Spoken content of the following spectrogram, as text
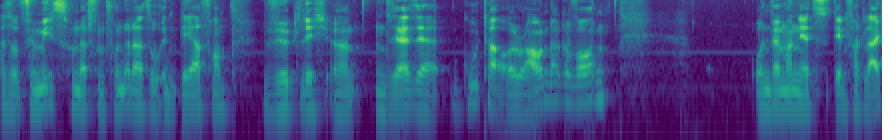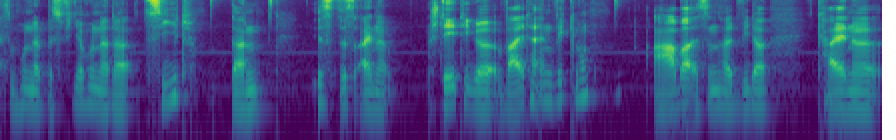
Also für mich ist 100 500er so in der Form wirklich äh, ein sehr, sehr guter Allrounder geworden. Und wenn man jetzt den Vergleich zum 100 bis 400er zieht, dann ist es eine stetige Weiterentwicklung, aber es sind halt wieder keine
